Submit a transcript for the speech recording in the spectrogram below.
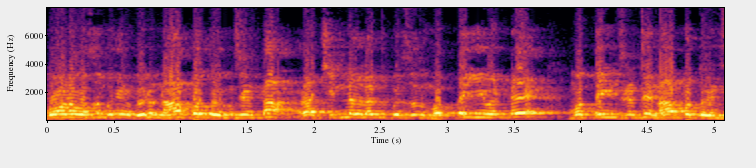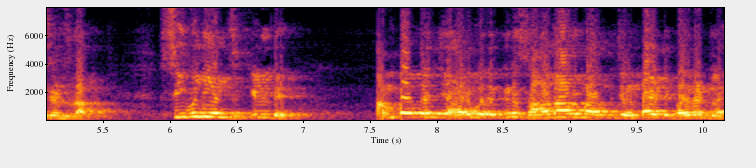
போன வருஷம் பார்த்தீங்கன்னா வெறும் நாற்பத்தோரு இன்சிடென்ட் தான். அதாவது சின்னதுல இருந்து பெருசு மொத்த ஈவெண்ட் மொத்த இன்சிடென்ட்ஸ் நாற்பத்தோரு இன்சிடென்ட் தான். சிவிலியன்ஸ் கில்டு ஐம்பத்தஞ்சு அறுபதுங்கிற சாதாரணமா இருந்துச்சு ரெண்டாயிரத்தி பதினெட்டுல.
